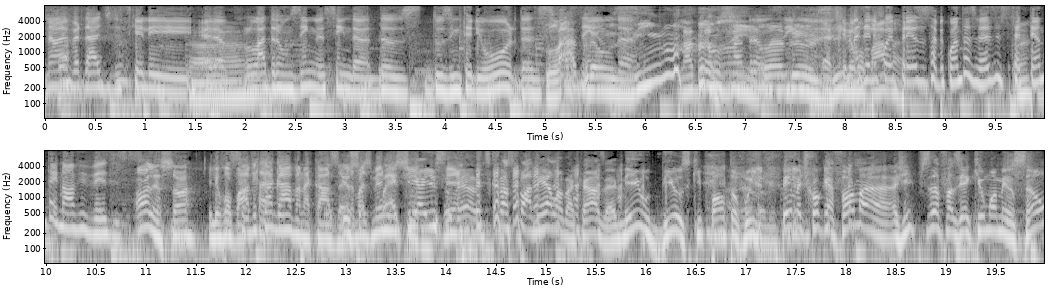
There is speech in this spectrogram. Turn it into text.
Não, é verdade, diz que ele Ah. era ladrãozinho, assim, da- dos, dos interior, das Ladrãozinho? Ladrãozinho. Ladrãozinho. É, que ele Mas ele roubava- foi preso, sabe quantas vezes? 79 vezes. Olha só. Ele roubava Isso e tá. cagava na casa. Era Isso, mais ou menos é, isso. Tinha isso, É. né? Diz que nas panelas da casa. É, meu Deus, que pauta ruim. Bem, mas de qualquer forma, a gente precisa fazer aqui uma menção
